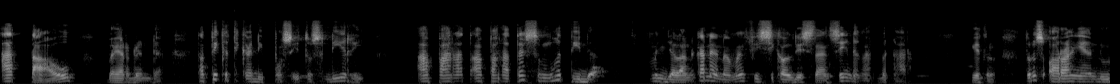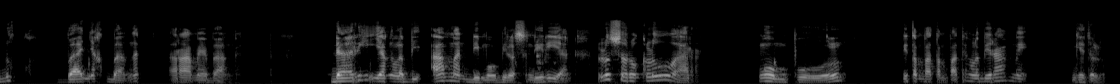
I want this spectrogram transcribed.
atau bayar denda. Tapi ketika di pos itu sendiri, aparat-aparatnya semua tidak menjalankan yang namanya physical distancing dengan benar gitu loh. Terus orang yang duduk banyak banget, rame banget. Dari yang lebih aman di mobil sendirian, lu suruh keluar, ngumpul di tempat-tempat yang lebih rame gitu loh.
